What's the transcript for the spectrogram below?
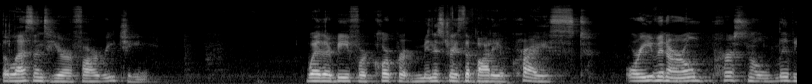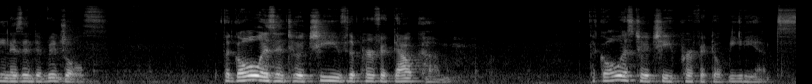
The lessons here are far reaching, whether it be for corporate ministry as the body of Christ or even our own personal living as individuals. The goal isn't to achieve the perfect outcome, the goal is to achieve perfect obedience.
